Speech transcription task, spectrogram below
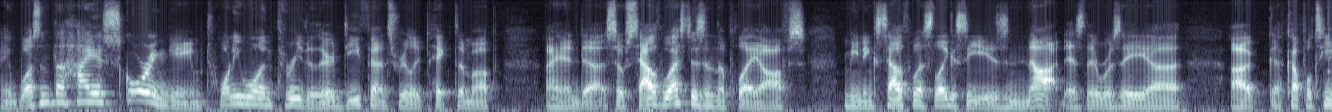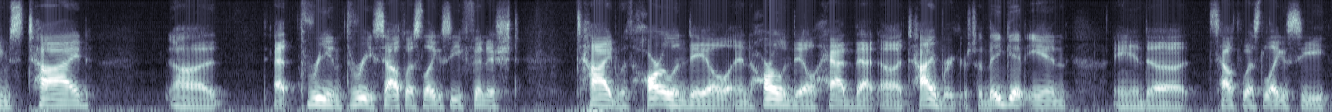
It wasn't the highest scoring game, 21 3, though their defense really picked them up. And uh, so Southwest is in the playoffs, meaning Southwest Legacy is not, as there was a, uh, a, a couple teams tied uh, at 3 and 3. Southwest Legacy finished tied with Harlandale, and Harlandale had that uh, tiebreaker. So they get in, and uh, Southwest Legacy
